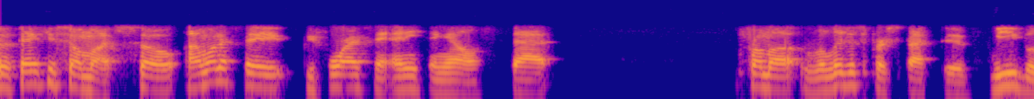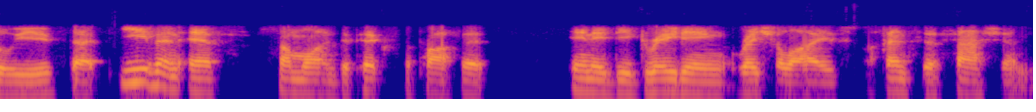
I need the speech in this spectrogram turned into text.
So thank you so much. So I want to say before I say anything else that from a religious perspective, we believe that even if someone depicts the prophet in a degrading, racialized, offensive fashion,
